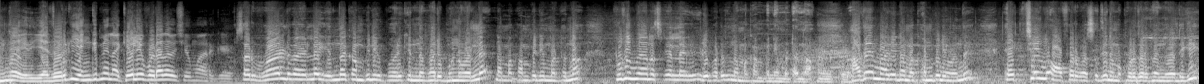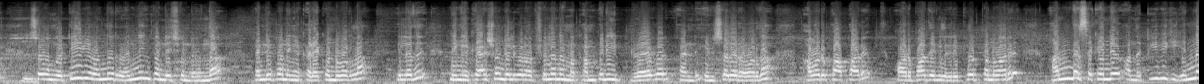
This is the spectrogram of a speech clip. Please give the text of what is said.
எங்க இது இது வரைக்கும் எங்கேயுமே நான் கேள்விப்படாத விஷயமா இருக்கு. சார் வேர்ல்டு வைடில் எந்த கம்பெனி இப்போ வரைக்கும் இந்த மாதிரி முன்னு வரல? நம்ம கம்பெனி மட்டும்தான். புதுமையான செயலில் ஈடுபட்டது நம்ம கம்பெனி மட்டும்தான். அதே மாதிரி நம்ம கம்பெனி வந்து எக்ஸ்சேஞ்ச் ஆஃபர் வசதி நம்ம கொடுத்துருக்கோம் இந்த ஸோ உங்கள் டிவி வந்து ரன்னிங் கண்டிஷன் இருந்தால் கண்டிப்பாக நீங்கள் கடை கொண்டு வரலாம். இல்லது நீங்கள் கேஷ் ஆன் டெலிவரி ஆப்ஷனில் நம்ம கம்பெனி டிரைவர் அண்ட் இன்ஸ்டாலர் அவர் தான். அவர் பார்ப்பாரு. அவர் பார்த்து எங்களுக்கு ரிப்போர்ட் பண்ணுவார். அந்த செகண்டே அந்த டிவிக்கு என்ன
